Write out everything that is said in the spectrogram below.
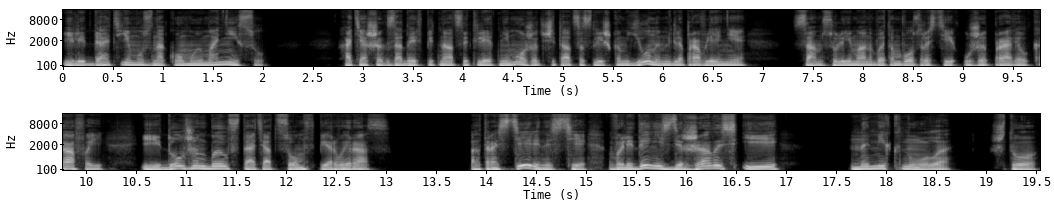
или дать ему знакомую Манису. Хотя Шахзаде в 15 лет не может считаться слишком юным для правления, сам Сулейман в этом возрасте уже правил кафой и должен был стать отцом в первый раз. От растерянности Валиде не сдержалась и намекнула, что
